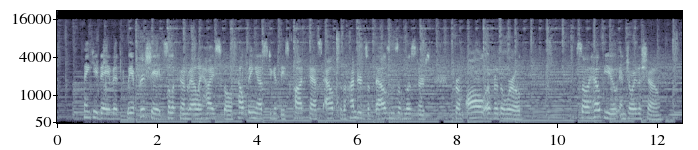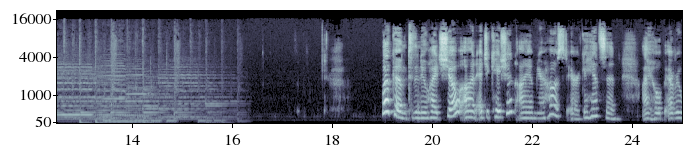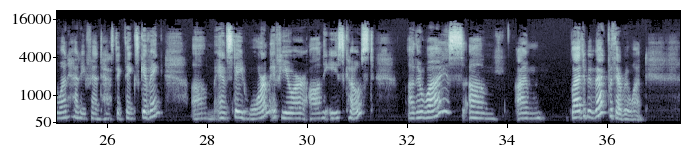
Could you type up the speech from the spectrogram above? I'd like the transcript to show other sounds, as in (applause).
Thank you, David. We appreciate Silicon Valley High School helping us to get these podcasts out to the hundreds of thousands of listeners from all over the world. So I hope you enjoy the show. Welcome to the New Heights Show on Education. I am your host, Erika Hanson. I hope everyone had a fantastic Thanksgiving um, and stayed warm if you are on the East Coast. Otherwise, um, I'm glad to be back with everyone.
